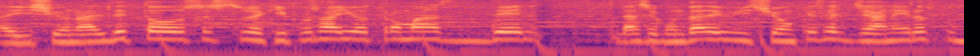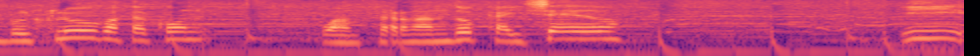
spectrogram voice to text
adicional de todos estos equipos hay otro más de la segunda división que es el Llaneros Fútbol Club. Acá con Juan Fernando Caicedo. Y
